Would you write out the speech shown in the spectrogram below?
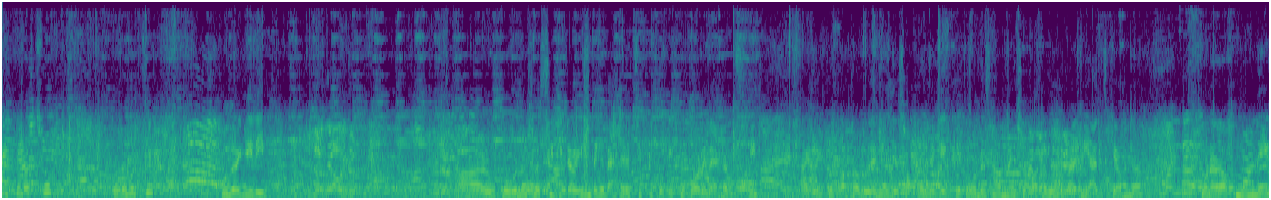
দেখতে পাচ্ছ ওটা হচ্ছে? উদয়গিরি। আর ভুবনেশ্বর সিটিটাও এখান থেকে দেখা যাচ্ছে, একটু একটু পরে দেখাচ্ছি। আগে একটু কথা বলে নিই যে সকাল থেকে একটু তোমাদের সামনে এসে কথা বলতে পারিনি। আজকে আমরা কোনারক মন্দির।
